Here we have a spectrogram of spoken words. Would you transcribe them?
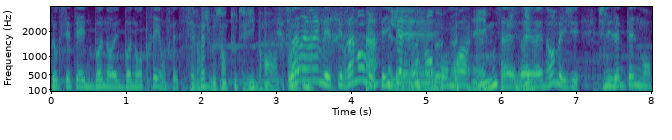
Donc c'était une bonne, une bonne entrée en fait. C'est vrai, je vous sens toute vibrante. Ouais, ouais, ouais mais c'est vraiment, mais hein c'est hyper émouvant pour moi. Et non, mais je les aime tellement.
